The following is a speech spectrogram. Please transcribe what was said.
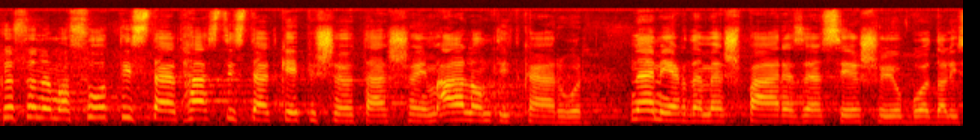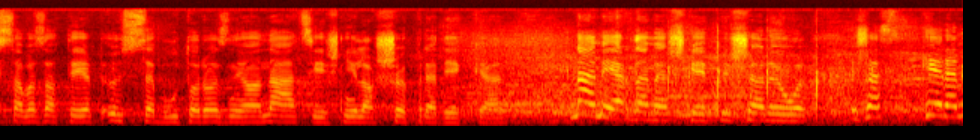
Köszönöm a szót, tisztelt ház, tisztelt képviselőtársaim, államtitkár úr! Nem érdemes pár ezer szélső jobboldali szavazatért összebútorozni a náci és nyilas söpredékkel. Nem érdemes, képviselő úr. És ezt kérem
